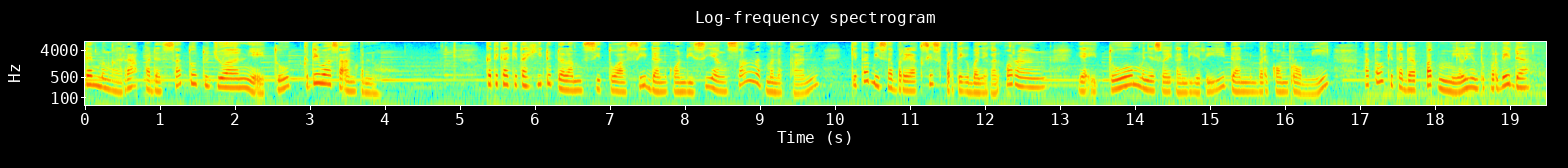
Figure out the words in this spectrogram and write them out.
dan mengarah pada satu tujuan, yaitu kedewasaan penuh. Ketika kita hidup dalam situasi dan kondisi yang sangat menekan, kita bisa bereaksi seperti kebanyakan orang, yaitu menyesuaikan diri dan berkompromi, atau kita dapat memilih untuk berbeda.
